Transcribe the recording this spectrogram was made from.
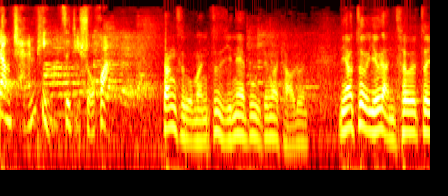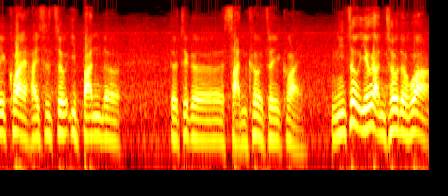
让产品自己说话。当时我们自己内部正在讨论，你要做游览车这一块，还是做一般的的这个散客这一块？你做游览车的话，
